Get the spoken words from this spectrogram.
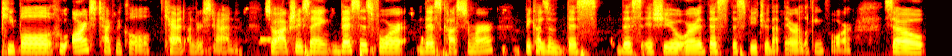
people who aren't technical can't understand. So actually saying this is for this customer because of this this issue or this this feature that they were looking for. So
